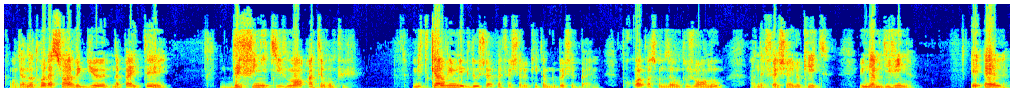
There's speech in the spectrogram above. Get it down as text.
comment dire, notre relation avec Dieu n'a pas été définitivement interrompue. Pourquoi? Parce que nous avons toujours en nous un nefesh elokit, une âme divine. Et elle,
